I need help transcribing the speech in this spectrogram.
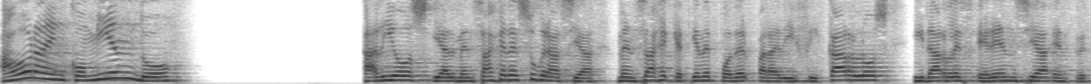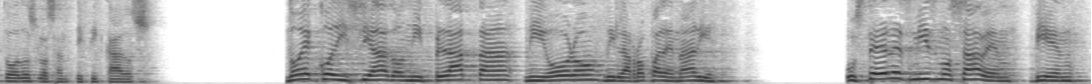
Ahora encomiendo a Dios y al mensaje de su gracia, mensaje que tiene poder para edificarlos y darles herencia entre todos los santificados. No he codiciado ni plata, ni oro, ni la ropa de nadie. Ustedes mismos saben bien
